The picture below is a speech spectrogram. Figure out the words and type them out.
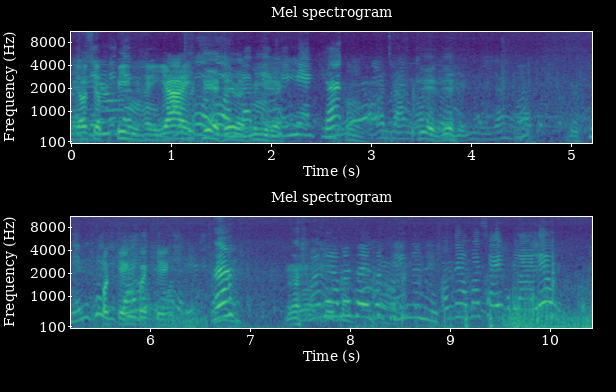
เดี๋ยวจะปิ้งให้ย่ายเทศได้แบบนี้เลยให้แม่กินเทศดิเน้นปลาเข็งปลาเข็งนะมาเดี๋ยวมาใส่ตะเคียนนี่เอาแนวมาใส่บุลาแล้วเ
